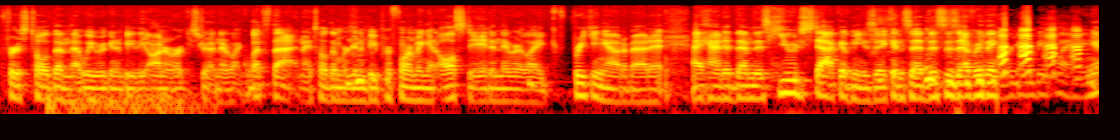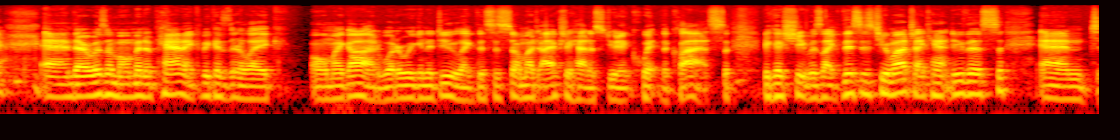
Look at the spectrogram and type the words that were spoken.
first told them that we were going to be the honor orchestra, and they're like, "What's that?" And I told them we're going to be performing at All State, and they were like freaking out about it. I handed them this huge stack of music and said, "This is everything we're going to be playing," and there was a moment of panic because they're like, oh my god what are we going to do? Like this is so much i actually had a student quit the class because she was like this is too much i can't do this. And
